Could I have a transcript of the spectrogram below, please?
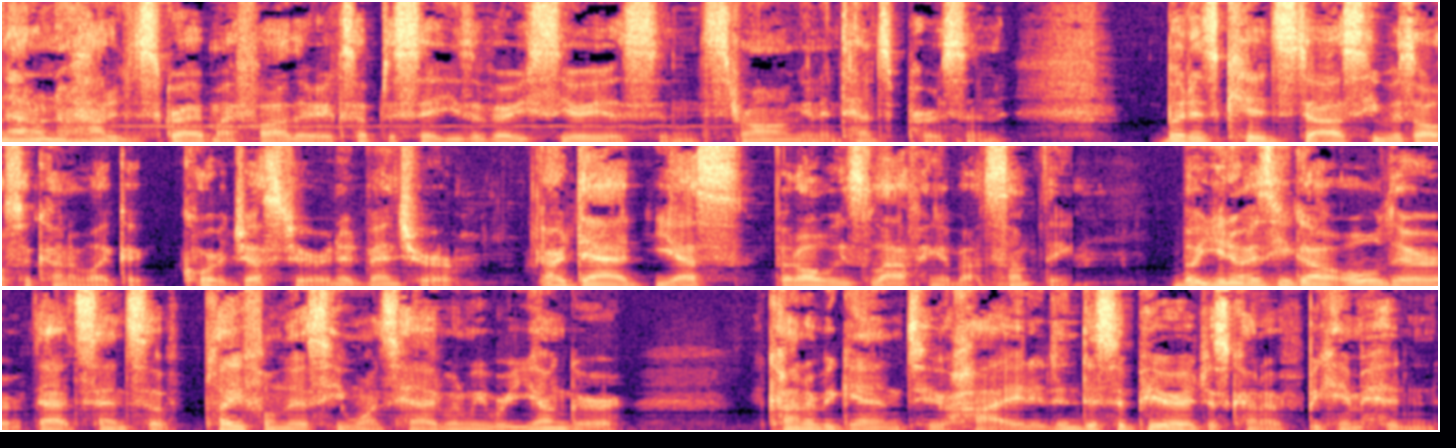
Now, I don't know how to describe my father except to say he's a very serious and strong and intense person. But as kids to us, he was also kind of like a court jester, an adventurer. Our dad, yes, but always laughing about something. But you know, as he got older, that sense of playfulness he once had when we were younger kind of began to hide. It didn't disappear, it just kind of became hidden.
